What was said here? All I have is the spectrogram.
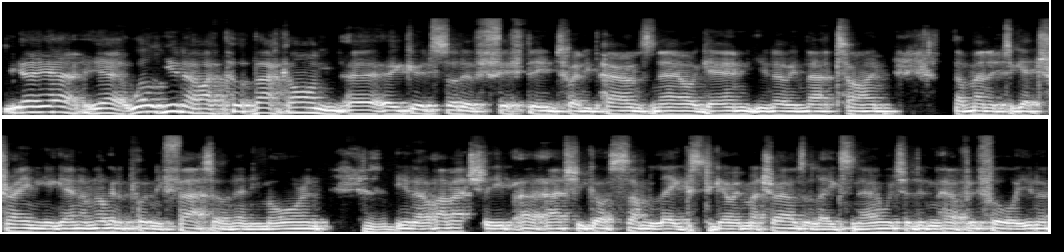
yeah, yeah. Well, you know, I put back on uh, a good sort of 15, 20 pounds now again, you know, in that time. I managed to get training again. I'm not going to put any fat on anymore. And, mm-hmm. you know, I'm actually uh, actually got some legs to go in my trouser legs now, which I didn't have before. You know,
